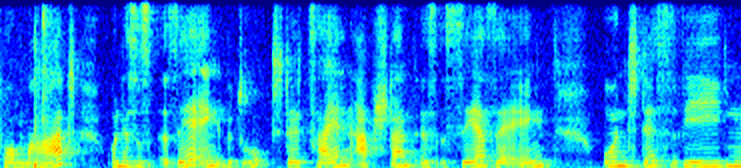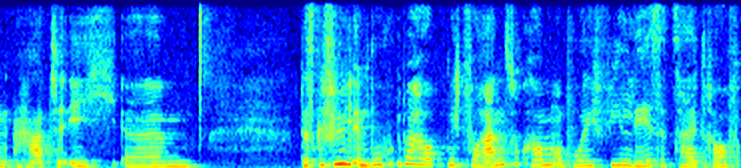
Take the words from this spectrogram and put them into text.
Format. Und es ist sehr eng bedruckt. Der Zeilenabstand ist sehr, sehr eng. Und deswegen hatte ich ähm, das Gefühl, im Buch überhaupt nicht voranzukommen, obwohl ich viel Lesezeit drauf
